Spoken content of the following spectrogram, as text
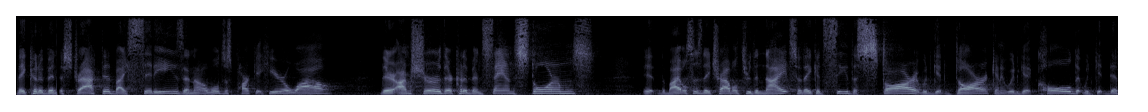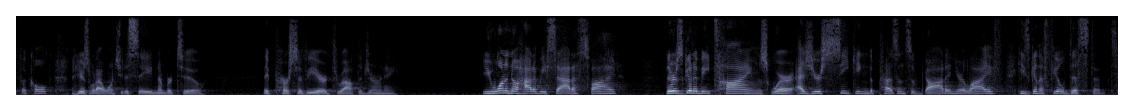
They could have been distracted by cities and, oh, we'll just park it here a while. There, I'm sure there could have been sandstorms. It, the Bible says they traveled through the night so they could see the star. It would get dark and it would get cold. It would get difficult. But here's what I want you to see. Number two, they persevered throughout the journey. You want to know how to be satisfied? There's going to be times where, as you're seeking the presence of God in your life, He's going to feel distant.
